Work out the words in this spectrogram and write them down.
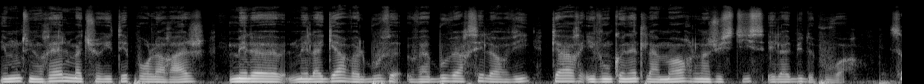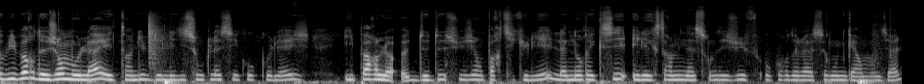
et montrent une réelle maturité pour leur âge. Mais, la guerre va, va bouleverser leur vie car ils vont connaître la mort, l'injustice et l'abus de pouvoir. Sobibor de Jean Mola est un livre de l'édition classique au collège. Il parle de deux sujets en particulier, l'anorexie et l'extermination des juifs au cours de la Seconde Guerre mondiale.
